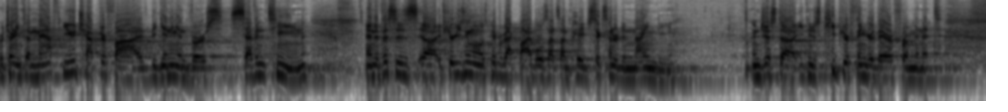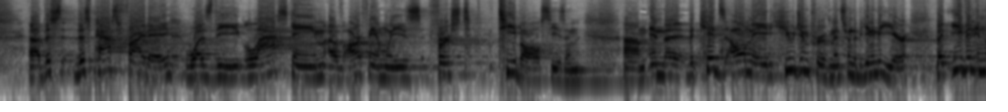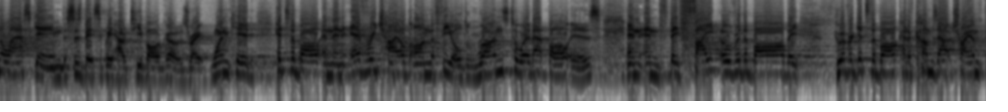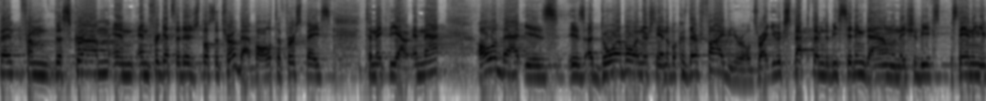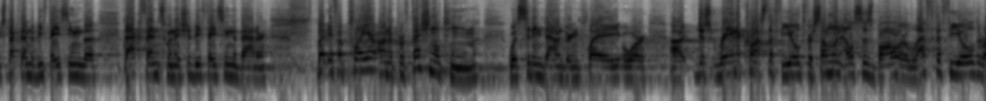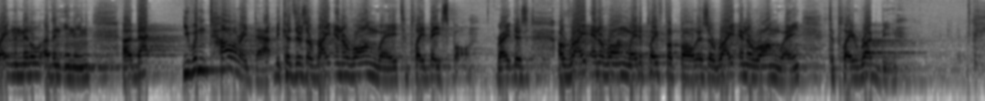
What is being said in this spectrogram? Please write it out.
We're turning to Matthew chapter 5, beginning in verse 17. And if this is, uh, if you're using one of those paperback Bibles, that's on page 690. And just, uh, you can just keep your finger there for a minute. Uh, this, this past Friday was the last game of our family's first T ball season. Um, and the, the kids all made huge improvements from the beginning of the year, but even in the last game, this is basically how T ball goes, right? One kid hits the ball, and then every child on the field runs to where that ball is, and, and they fight over the ball. They, whoever gets the ball kind of comes out triumphant from the scrum and, and forgets that they're supposed to throw that ball to first base to make the out. And that all of that is, is adorable, understandable, because they're five year olds, right? You expect them to be sitting down when they should be standing. You expect them to be facing the back fence when they should be facing the batter. But if a player on a professional team was sitting down during play or uh, just ran across the field for someone else's ball or left the field right in the middle of an inning, uh, that you wouldn't tolerate that because there's a right and a wrong way to play baseball right? There's a right and a wrong way to play football, there's a right and a wrong way to play rugby.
